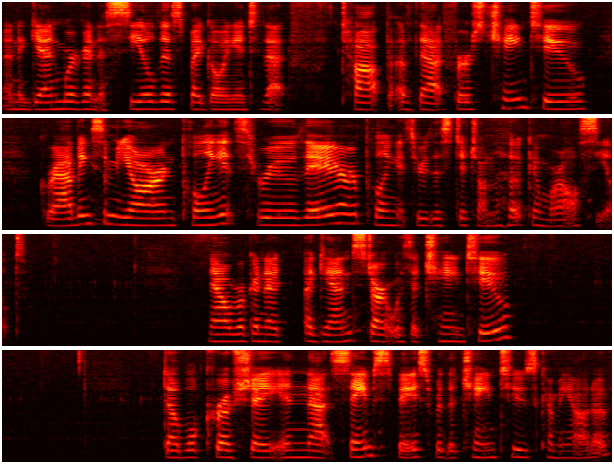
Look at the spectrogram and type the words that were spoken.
And again, we're going to seal this by going into that top of that first chain two, grabbing some yarn, pulling it through there, pulling it through the stitch on the hook, and we're all sealed. Now we're going to, again, start with a chain two, double crochet in that same space where the chain two is coming out of.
